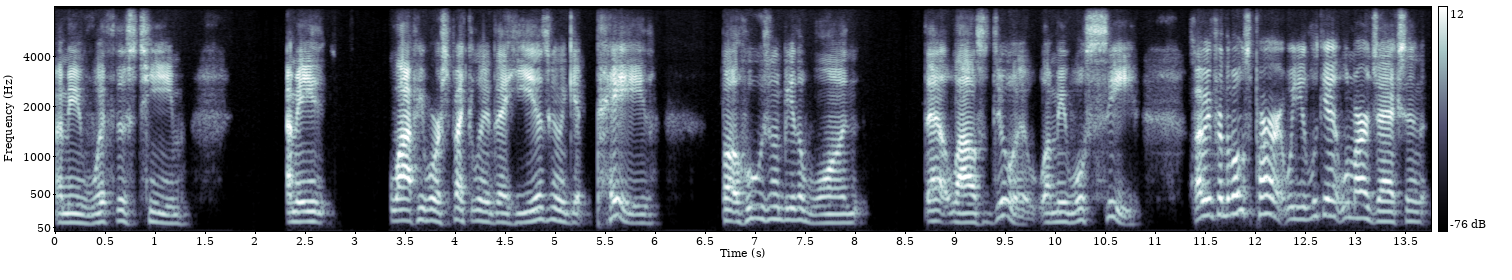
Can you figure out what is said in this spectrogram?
I mean, with this team, I mean, a lot of people are speculating that he is going to get paid, but who's going to be the one that allows to do it? I mean, we'll see. I mean, for the most part, when you look at Lamar Jackson,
